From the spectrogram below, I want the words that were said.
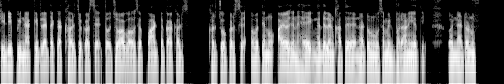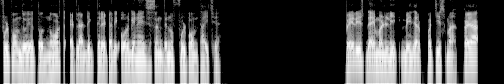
જીડીપીના કેટલા ટકા ખર્ચ કરશે? તો જવાબ આવશે પાંચ ટકા ખર્ચ, ખર્ચો કરશે. હવે તેનું આયોજન હેગ, નેધરલેન્ડ ખાતે નાટોનું સમિટ ભરાણી હતી. હવે નાટોનું ફૂલ ફોર્મ જોઈએ તો નોર્થ એટલાન્ટિક ટેરેટરી ઓર્ગેનાઇઝેશન તેનું ફૂલ ફોર્મ થાય છે. પેરિસ ડાયમંડ લીગ બે હજાર પચીસમાં કયા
